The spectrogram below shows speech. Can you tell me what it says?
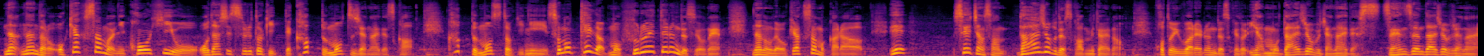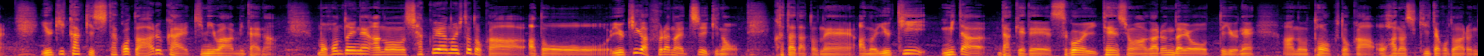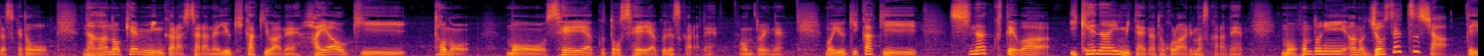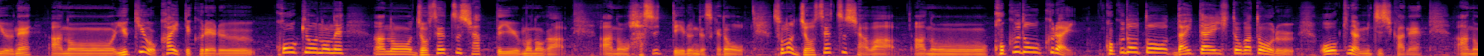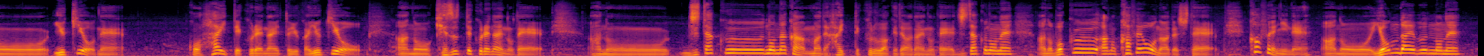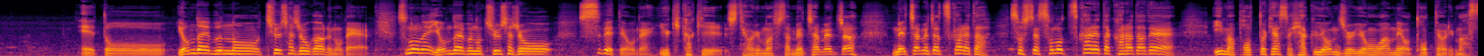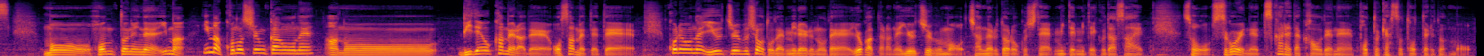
ななんだろうお客様にコーヒーをお出しするときってカップ持つじゃないですか。カップ持つときにその手がもう震えてるんですよね。なのでお客様からえせいちゃんさん大丈夫ですか？みたいなこと言われるんですけど、いやもう大丈夫じゃないです。全然大丈夫じゃない。雪かきしたことあるかい？君は？みたいな。もう本当にね、あの、借家の人とか、あと、雪が降らない地域の方だとね、あの、雪見ただけですごいテンション上がるんだよっていうね、あの、トークとかお話聞いたことあるんですけど、長野県民からしたらね、雪かきはね、早起きとのもう制約と制約ですからね、本当にね。もう雪かきしなくてはいけないみたいなところありますからね。もう本当にあの除雪車っていうね、あの雪をかいてくれる公共のね、あの除雪車っていうものがあの走っているんですけど、その除雪車はあの国道くらい国道と大体人が通る大きな道しかね、あの雪をね、こう吐いてくれないというか雪をあの削ってくれないので、あの自宅の中まで入ってくるわけではないので自宅のねあの僕あのカフェオーナーでしてカフェにねあの4台分のねえーと、4台分の駐車場があるのでそのね4台分の駐車場すべてをね雪かきしておりました。めちゃめちゃめちゃめちゃ疲れた。そしてその疲れた体で今ポッドキャスト144話目を撮っております。もう本当にね今今この瞬間をねあのービデオカメラで収めてて、これをね、YouTube ショートで見れるので、よかったらね、YouTube もチャンネル登録して見てみてください。そう、すごいね、疲れた顔でね、ポッドキャスト撮ってると思う。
